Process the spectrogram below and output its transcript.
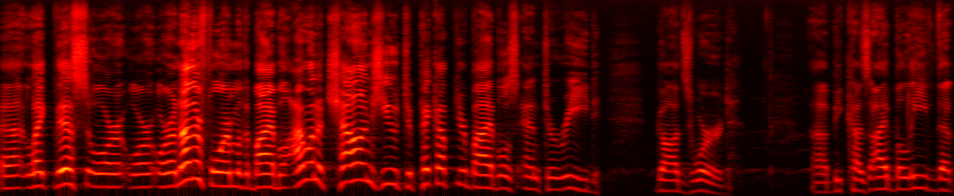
uh, like this or, or, or another form of the Bible. I want to challenge you to pick up your Bibles and to read God's Word uh, because I believe that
